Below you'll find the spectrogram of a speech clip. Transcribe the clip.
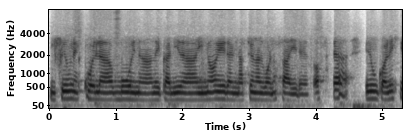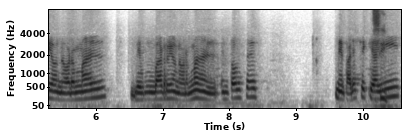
y fui a una escuela buena de calidad y no era el Nacional Buenos Aires, o sea, era un colegio normal de un barrio normal. Entonces, me parece que Sí. ahí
